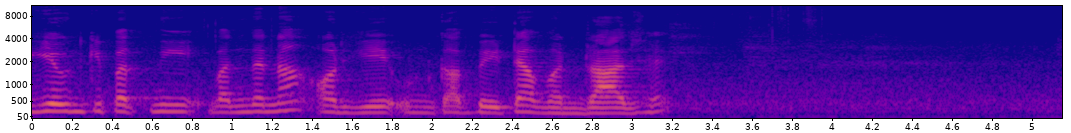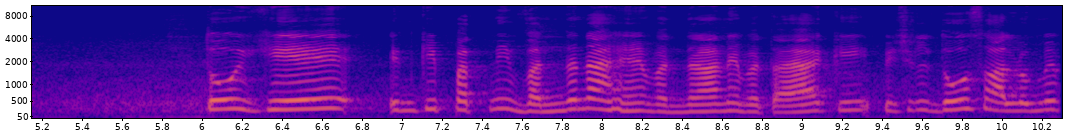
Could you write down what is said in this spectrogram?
ये उनकी पत्नी वंदना और ये उनका बेटा वनराज है। तो ये इनकी पत्नी वंदना है। वंदना ने बताया कि पिछले दो सालों में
